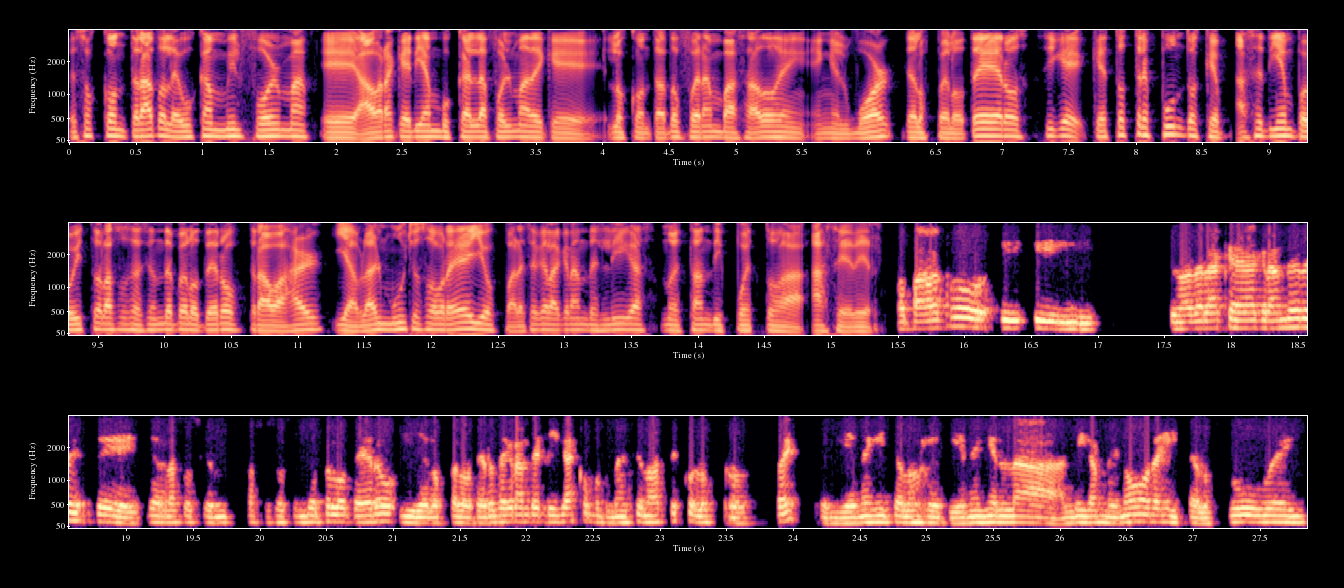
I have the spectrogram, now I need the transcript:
esos contratos, le buscan mil formas. Eh, ahora querían buscar la forma de que los contratos fueran basados en, en el WAR de los peloteros. Así que, que estos tres puntos que hace tiempo he visto la Asociación de Peloteros trabajar y hablar mucho sobre ellos, parece que las grandes ligas no están dispuestos a, ceder. Paco, y, una de las quejas grandes de, la asociación, de peloteros y de los peloteros de grandes ligas, como tú mencionaste, con los prospectos, que vienen y te los retienen en las ligas menores y te los suben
